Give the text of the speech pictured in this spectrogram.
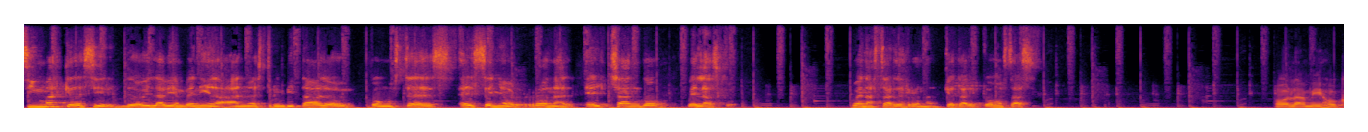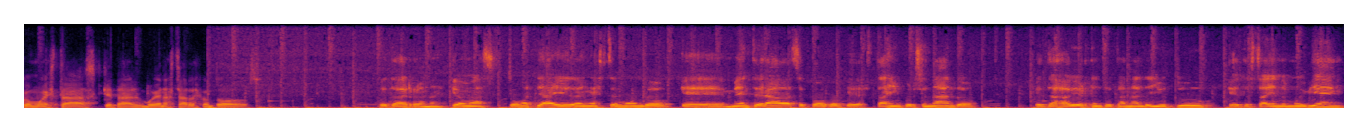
Sin más que decir, le doy la bienvenida a nuestro invitado de hoy, con ustedes, el señor Ronald El Chango Velasco. Buenas tardes, Ronald. ¿Qué tal? ¿Cómo estás? Hola, mijo, ¿cómo estás? ¿Qué tal? Buenas tardes con todos. ¿Qué tal, Ronald? ¿Qué más? ¿Cómo te ha ido en este mundo que me he enterado hace poco que estás incursionando, que te has abierto en tu canal de YouTube, que te está yendo muy bien?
